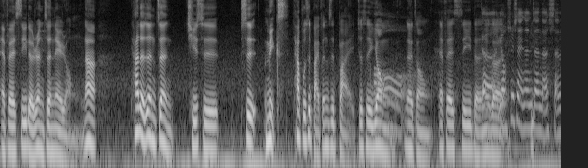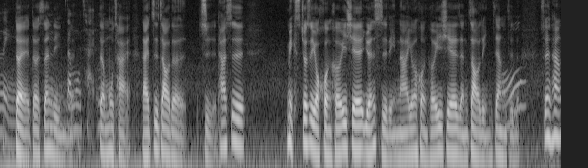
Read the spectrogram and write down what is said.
FSC 的认证内容。那它的认证。其实是 mix，它不是百分之百，就是用那种 FSC 的那个永续森林认证的森林，对的森林的木材的木材来制造的纸，它是 mix，就是有混合一些原始林啊，有混合一些人造林这样子的，所以它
